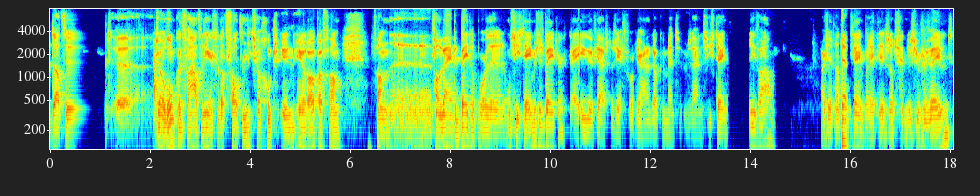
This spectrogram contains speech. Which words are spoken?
dat het uh, zo'n ronkend verhaal ten eerste, dat valt niet zo goed in Europa van van, uh, van wij hebben het beter op orde, ons systeem is dus beter. De EU heeft juist gezegd vorig jaar in een document, we zijn een systeemrivaal. Als je dat ja. systeembreed is, dat vinden ze vervelend.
